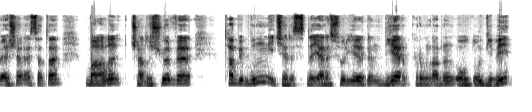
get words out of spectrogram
Beşar Esad'a bağlı çalışıyor ve tabi bunun içerisinde yani Suriye'nin diğer kurumlarının olduğu gibi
